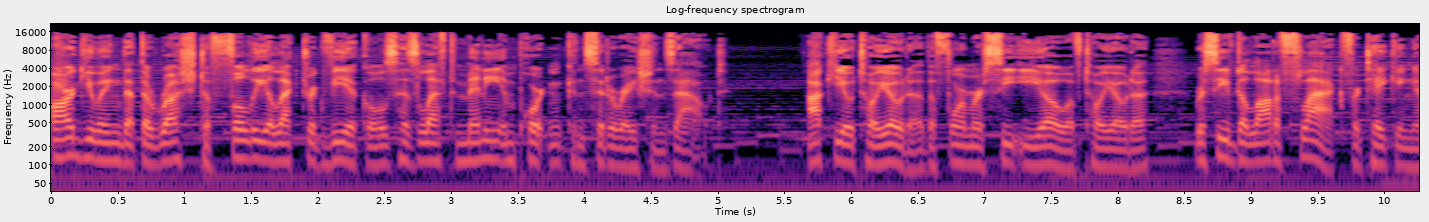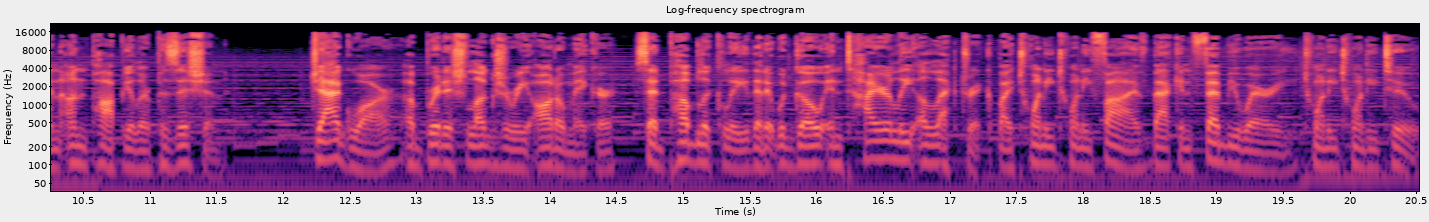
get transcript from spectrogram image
arguing that the rush to fully electric vehicles has left many important considerations out. Akio Toyoda, the former CEO of Toyota, received a lot of flack for taking an unpopular position. Jaguar, a British luxury automaker, said publicly that it would go entirely electric by 2025 back in February 2022.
